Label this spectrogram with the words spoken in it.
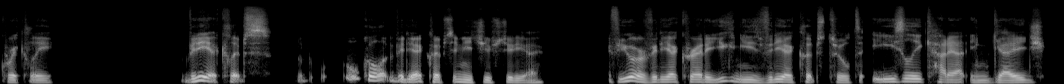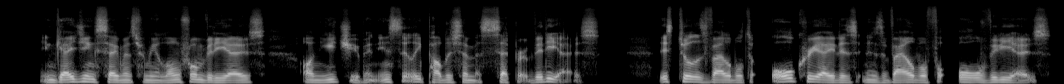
quickly. Video clips. We'll call it video clips in YouTube Studio. If you are a video creator, you can use Video Clips tool to easily cut out engage, engaging segments from your long form videos on YouTube and instantly publish them as separate videos. This tool is available to all creators and is available for all videos.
